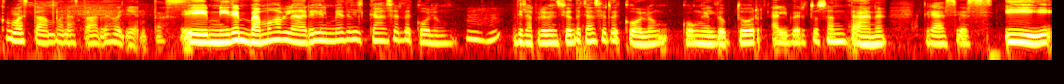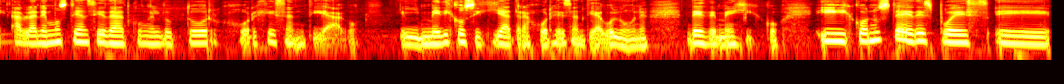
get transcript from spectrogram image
¿Cómo están? Buenas tardes, oyentas. Eh, miren, vamos a hablar, es el mes del cáncer de colon, de la prevención de cáncer de colon, con el doctor Alberto Santana. Gracias. Y hablaremos de ansiedad con el doctor Jorge Santiago el médico psiquiatra Jorge Santiago Luna desde México. Y con ustedes, pues, eh,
